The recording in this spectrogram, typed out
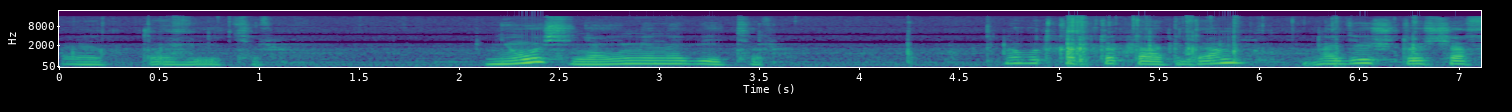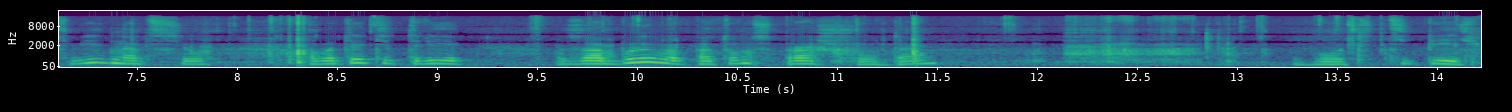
Это ветер. Не осень, а именно ветер. Ну вот как-то так, да. Надеюсь, что сейчас видно все. А вот эти три забыла, потом спрошу, да. Вот, теперь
